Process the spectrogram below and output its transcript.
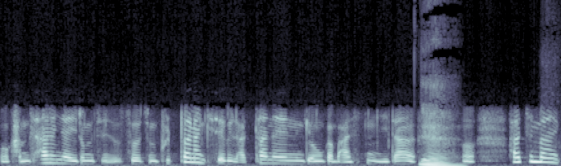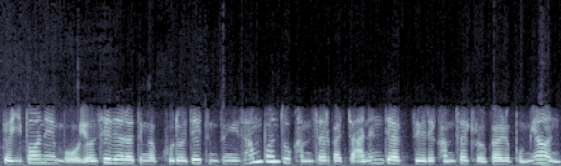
어, 감사하느냐 이러면서 좀 불편한 기색을 나타내는 경우가 많습니다. 예. 어, 하지만 그 이번에 뭐 연세대라든가 고려대 등등에서 한 번도 감사를 받지 않은 대학들의 감사 결과를 보면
